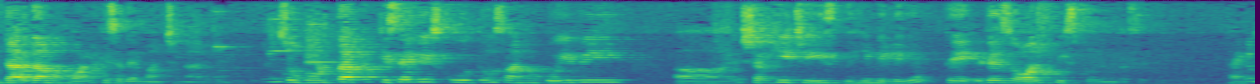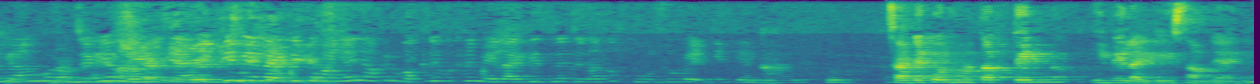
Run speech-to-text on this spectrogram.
ਡਰ ਦਾ ਮਾਹੌਲ ਕਿਸੇ ਦੇ ਮਨ ਚ ਨਾ ਰਹੇ। ਸੋ ਹੁਣ ਤੱਕ ਕਿਸੇ ਵੀ ਸਕੂਲ ਤੋਂ ਸਾਨੂੰ ਕੋਈ ਵੀ ਸ਼ੱਕੀ ਚੀਜ਼ ਨਹੀਂ ਮਿਲੀ ਹੈ ਤੇ it is all peaceful in the city thank you ma'am ਜਿਹੜੀਆਂ ਮੇਲ ਇੱਕ ਹੀ ਮੇਲ ਆਈਡੀ ਤੋਂ ਆਈਆਂ ਜਾਂ ਫਿਰ ਵੱਖਰੇ ਵੱਖਰੇ ਮੇਲ ਆਈਡੀਜ਼ ਨੇ ਜਿਨ੍ਹਾਂ ਤੋਂ ਸਕੂਲਸ ਨੂੰ ਮੇਲ ਕੀਤੀਆਂ ਗਈਆਂ? ਸਾਡੇ ਕੋਲ ਹੁਣ ਤੱਕ ਤਿੰਨ ਈਮੇਲ ਆਈਡੀ ਸਾਹਮਣੇ ਆਈਆਂ।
